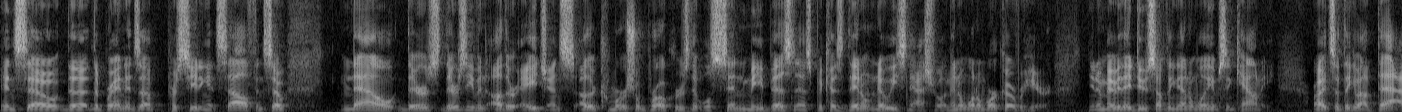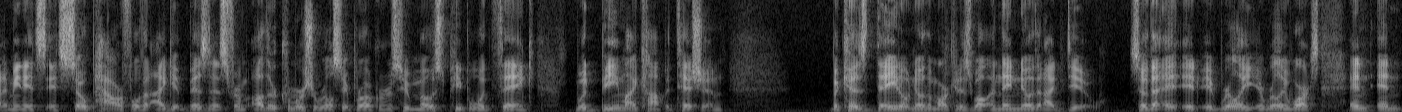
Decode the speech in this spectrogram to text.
And so the the brand ends up preceding itself. And so now there's there's even other agents, other commercial brokers that will send me business because they don't know East Nashville and they don't want to work over here. You know, maybe they do something down in Williamson County, right? So think about that. I mean, it's it's so powerful that I get business from other commercial real estate brokers who most people would think would be my competition because they don't know the market as well and they know that I do. So that it, it really it really works. And and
